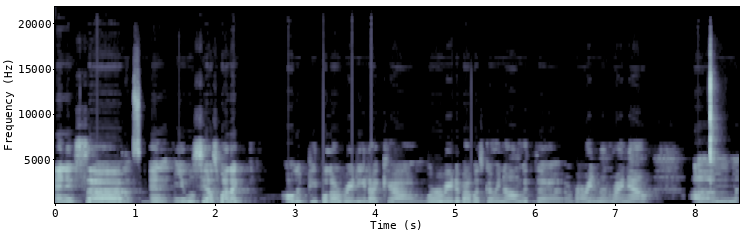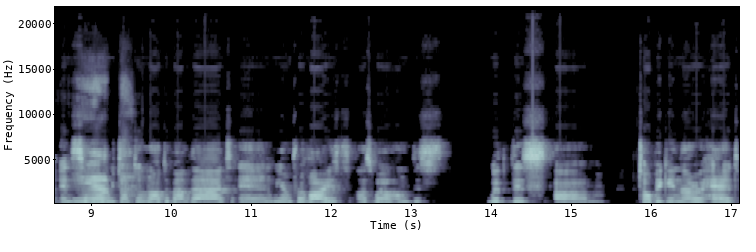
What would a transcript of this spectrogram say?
And it's uh, Awesome. and you will see as well like all the people are really like uh, worried about what's going on with the environment right now. Um, and so we talked a lot about that, and we improvised as well on this with this um, topic in our head.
